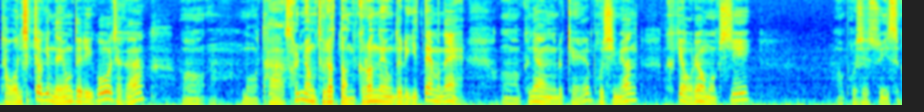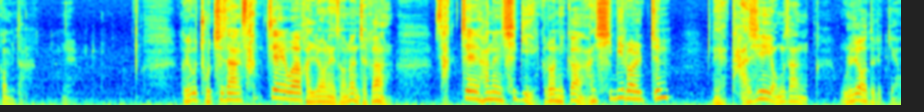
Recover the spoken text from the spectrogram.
다 원칙적인 내용들이고 제가 어 뭐 다 설명드렸던 그런 내용들이기 때문에 어 그냥 이렇게 보시면 크게 어려움 없이 어 보실 수 있을 겁니다. 네. 그리고 조치사항 삭제와 관련해서는 제가 삭제하는 시기 그러니까 한 11월쯤 네, 다시 영상 올려드릴게요.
